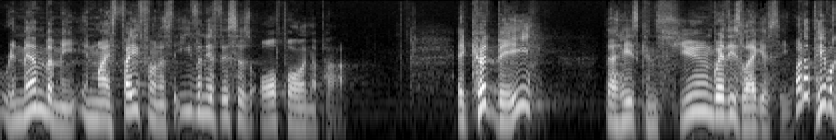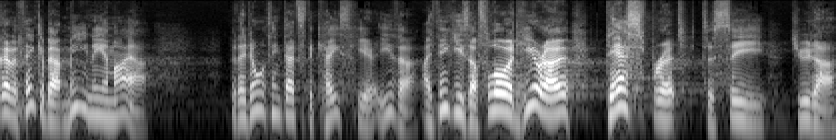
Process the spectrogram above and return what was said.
Remember me in my faithfulness, even if this is all falling apart. It could be that he's consumed with his legacy. What are people going to think about me, Nehemiah? But I don't think that's the case here either. I think he's a flawed hero, desperate to see Judah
